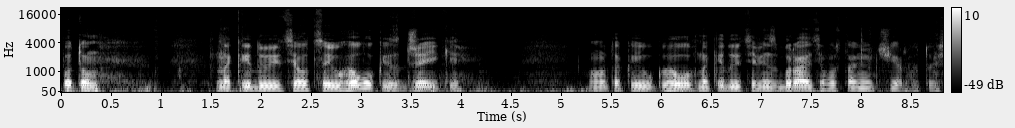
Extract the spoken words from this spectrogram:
Потім накидується оцей уголок із джейки. Ось такий уголок накидується, він збирається в останню чергу. Тобто,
